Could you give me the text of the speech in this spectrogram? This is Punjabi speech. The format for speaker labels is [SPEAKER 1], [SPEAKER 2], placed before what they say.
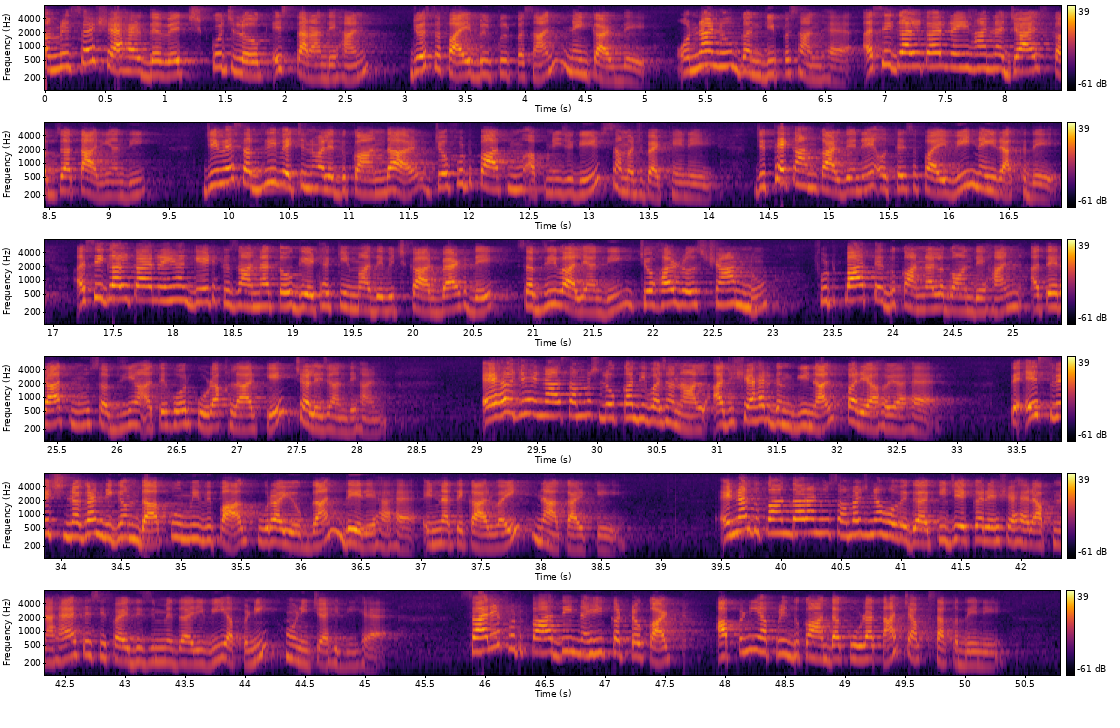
[SPEAKER 1] ਅੰਮ੍ਰਿਤਸਰ ਸ਼ਹਿਰ ਦੇ ਵਿੱਚ ਕੁਝ ਲੋਕ ਇਸ ਤਰ੍ਹਾਂ ਦੇ ਹਨ ਜੋ ਸਫ਼ਾਈ ਬਿਲਕੁਲ ਪਸੰਦ ਨਹੀਂ ਕਰਦੇ। ਉਹਨਾਂ ਨੂੰ ਗੰਦਗੀ ਪਸੰਦ ਹੈ। ਅਸੀਂ ਗੱਲ ਕਰ ਰਹੇ ਹਾਂ ਨਾਜਾਇਜ਼ ਕਬਜ਼ਾਧਾਰੀਆਂ ਦੀ, ਜਿਵੇਂ ਸਬਜ਼ੀ ਵੇਚਣ ਵਾਲੇ ਦੁਕਾਨਦਾਰ ਜੋ ਫੁੱਟਪਾਥ ਨੂੰ ਆਪਣੀ ਜਗੀਰ ਸਮਝ ਬੈਠੇ ਨੇ, ਜਿੱਥੇ ਕੰਮ ਕਰਦੇ ਨੇ ਉੱਥੇ ਸਫ਼ਾਈ ਵੀ ਨਹੀਂ ਰੱਖਦੇ। ਅਸੀਂ ਗੱਲ ਕਰ ਰਹੇ ਹਾਂ ਗੇਟ ਖਜ਼ਾਨਾ ਤੋਂ ਗੇਟ ਹਕੀਮਾ ਦੇ ਵਿਚਕਾਰ ਬੈਠਦੇ ਸਬਜ਼ੀ ਵਾਲਿਆਂ ਦੀ, ਜੋ ਹਰ ਰੋਜ਼ ਸ਼ਾਮ ਨੂੰ ਫੁੱਟਪਾਥ ਤੇ ਦੁਕਾਨਾਂ ਲਗਾਉਂਦੇ ਹਨ ਅਤੇ ਰਾਤ ਨੂੰ ਸਬਜ਼ੀਆਂ ਅਤੇ ਹੋਰ ਕੂੜਾ ਖਿਲਾਰ ਕੇ ਚਲੇ ਜਾਂਦੇ ਹਨ। ਇਹੋ ਜਿਹੇ ਨਾਸਮਝ ਲੋਕਾਂ ਦੀ ਵਜ੍ਹਾ ਨਾਲ ਅੱਜ ਸ਼ਹਿਰ ਗੰਦਗੀ ਨਾਲ ਭਰਿਆ ਹੋਇਆ ਹੈ ਤੇ ਇਸ ਵਿੱਚ ਨਗਰ ਨਿਗਮ ਦਾ ਭੂਮੀ ਵਿਭਾਗ ਪੂਰਾ ਯੋਗਦਾਨ ਦੇ ਰਿਹਾ ਹੈ। ਇਹਨਾਂ ਤੇ ਕਾਰਵਾਈ ਨਾ ਕਰਕੇ। ਇਹਨਾਂ ਦੁਕਾਨਦਾਰਾਂ ਨੂੰ ਸਮਝਣਾ ਹੋਵੇਗਾ ਕਿ ਜੇਕਰ ਇਹ ਸ਼ਹਿਰ ਆਪਣਾ ਹੈ ਤੇ ਸਫ਼ਾਈ ਦੀ ਜ਼ਿੰਮੇਵਾਰੀ ਵੀ ਆਪਣੀ ਹੋਣੀ ਚਾਹੀਦੀ ਹੈ। ਸਾਰੇ ਫੁੱਟਪਾਥ ਦੀ ਨਹੀਂ ਘੱਟੋ ਘੱਟ ਆਪਣੀ ਆਪਣੀ ਦੁਕਾਨ ਦਾ ਕੂੜਾ ਤਾਂ ਚੱਕ ਸਕਦੇ ਨੇ।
